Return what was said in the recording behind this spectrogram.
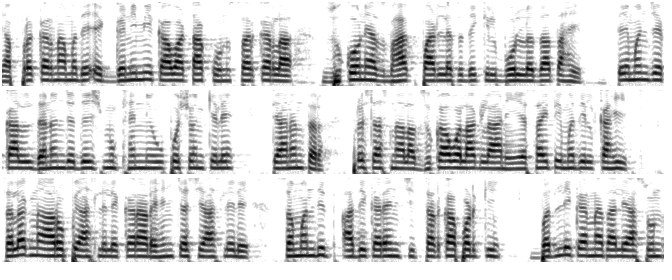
या प्रकरणामध्ये एक गनिमी कावा टाकून सरकारला झुकवण्यास भाग पाडल्याचं देखील बोललं जात आहे. ते म्हणजे काल धनंजय देशमुख यांनी उपोषण केले त्यानंतर प्रशासनाला झुकावं लागलं आणि एस आय टीमधील काही संलग्न आरोपी असलेले कराड यांच्याशी असलेले संबंधित अधिकाऱ्यांची तडकाफडकी बदली करण्यात आली असून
